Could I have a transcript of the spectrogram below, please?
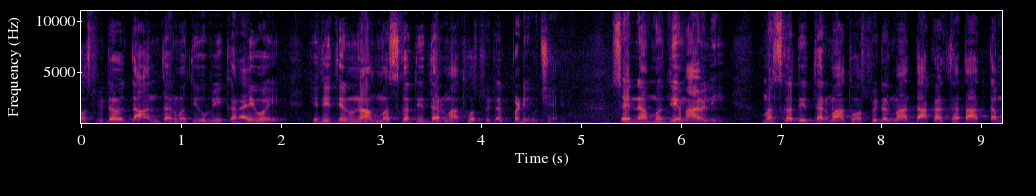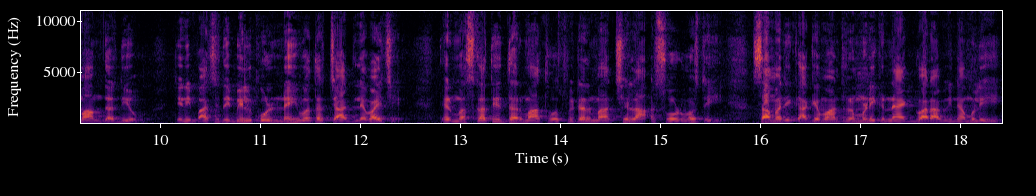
હોસ્પિટલ દાન ધર્મથી ઊભી કરાઈ હોય, જેથી તેનું નામ મસ્કતી ધર્માથ હોસ્પિટલ પડ્યું છે. શહેરના મધ્યમાં આવેલી મસ્કતી ધર્માથ હોસ્પિટલમાં દાખલ થતા તમામ દર્દીઓ જેની પાસેથી બિલકુલ નહિવત ચાર્જ લેવાય છે. ત્યારે મસ્કતી ધર્માથ હોસ્પિટલમાં છેલ્લા સોળ વર્ષથી સામાજિક આગેવાન રમણીક નાયક દ્વારા વિનામૂલ્યે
